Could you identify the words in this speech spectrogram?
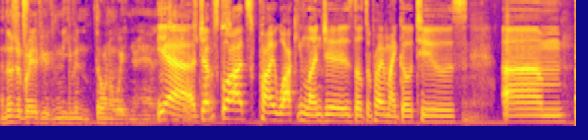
and those are great if you can even throw in a weight in your hand. and do some yeah, jump squats, probably walking lunges. Those are probably my go-tos. Um, may-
